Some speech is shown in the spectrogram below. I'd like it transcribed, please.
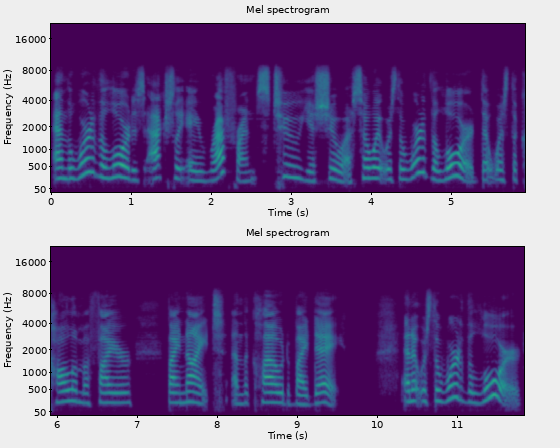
And the word of the Lord is actually a reference to Yeshua. So it was the word of the Lord that was the column of fire by night and the cloud by day. And it was the word of the Lord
